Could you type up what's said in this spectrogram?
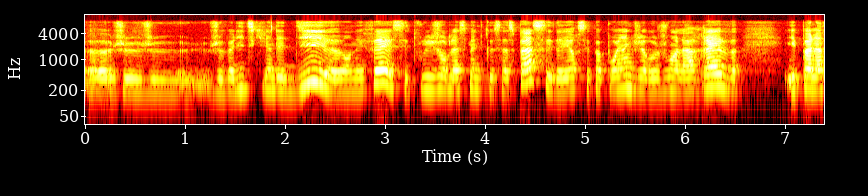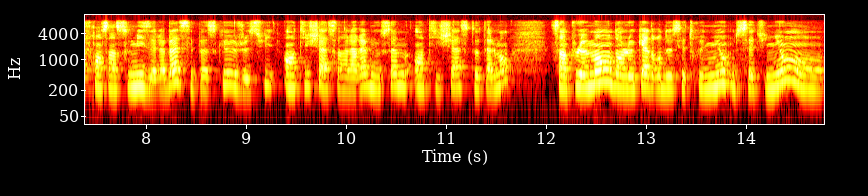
je, valide ce qui vient d'être dit. en effet, c'est tous les jours de la semaine que ça se passe. Et d'ailleurs, c'est pas pour rien que j'ai rejoint la rêve et pas la France insoumise à la base, c'est parce que je suis anti-chasse. À la rêve, nous sommes anti-chasse totalement. Simplement, dans le cadre de cette union, de cette union on,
